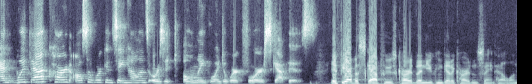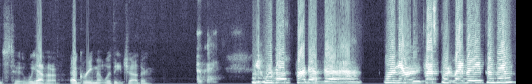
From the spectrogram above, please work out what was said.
And would that card also work in St. Helens, or is it only going to work for Scappoose? If you have a Scappoose card, then you can get a card in St. Helens too. We have an agreement with each other. Okay. Yeah, we're both part of the uh, Oregon Passport Library Program,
